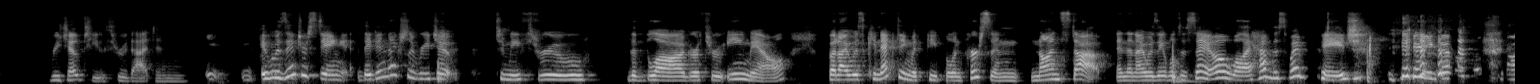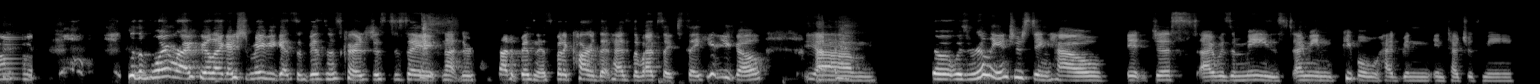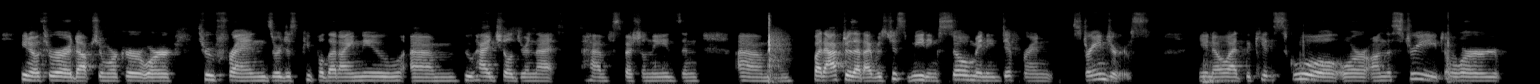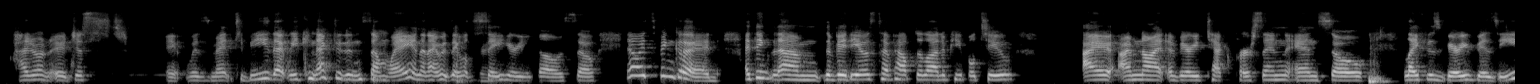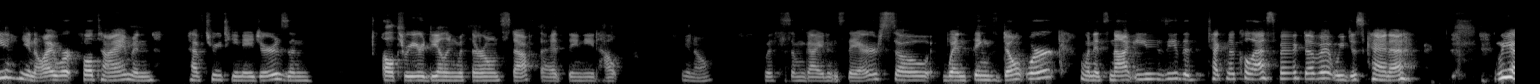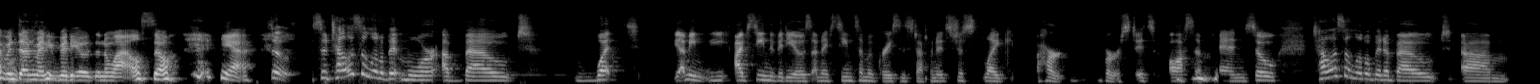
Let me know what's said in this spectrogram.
reach out to you through that? And it, it was interesting. They didn't actually reach out to me through the blog or through email, but I was connecting with people in person nonstop. And then I was able to say, oh, well, I have this web page. Here you go. to the point where I feel like I should maybe get some business cards just to say, not not a business, but a card that has the website to say, here you go. Yeah. Um, so it was really interesting how it just i was amazed i mean people had been in touch with me you know through our adoption worker or through friends or just people that i knew um, who had children that have special needs and um, but after that i was just meeting so many different strangers you know at the kids school or on the street or i don't it just it was meant to be that we connected in some way and then i was able to say here you go. So no it's been good. I think um, the videos have helped a lot of people too. I, i'm not a very tech person and so life is very busy. You know i work full time and have three teenagers and all three are dealing with their own stuff that they need help you know with some guidance there. So when things don't work when it's not easy the technical aspect of it we just kind of we haven't done many videos in a while so yeah. So so tell us a little bit more about what i mean i've seen the videos and i've seen some of grace's stuff and it's just like heart burst it's awesome. And so tell us a little bit about um,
